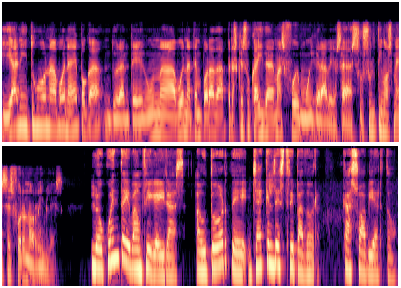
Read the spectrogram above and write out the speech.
Y Annie tuvo una buena época durante una buena temporada, pero es que su caída además fue muy grave. O sea, sus últimos meses fueron horribles. Lo cuenta Iván Figueiras, autor de Jack el Destripador, caso abierto.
